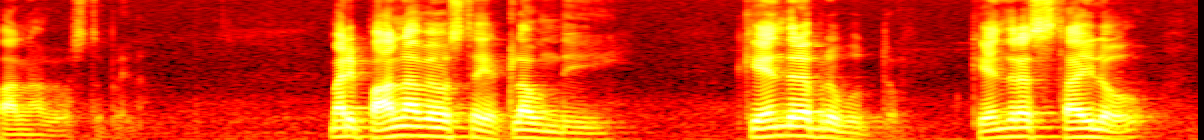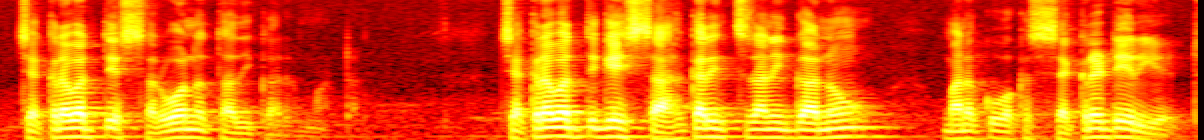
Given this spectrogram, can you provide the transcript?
పాలనా వ్యవస్థ పైన. మరి పాలనా వ్యవస్థ ఎట్లా ఉంది? కేంద్ర ప్రభుత్వం కేంద్ర స్థాయిలో చక్రవర్తి సర్వోన్నతాధికారి అన్నమాట. చక్రవర్తికి సహకరించడానికి గాను మనకు ఒక సెక్రటేరియట్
